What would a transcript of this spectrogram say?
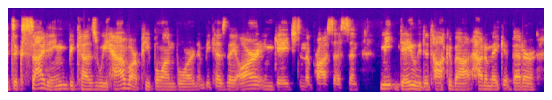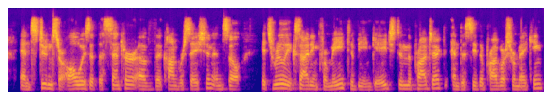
it's exciting because we have our people on board and because they are engaged in the process and meet daily to talk about how to make it better. And students are always at the center of the conversation, and so it's really exciting for me to be engaged in the project and to see the progress we're making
